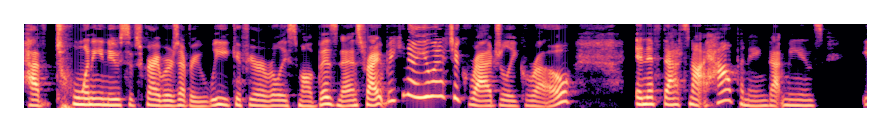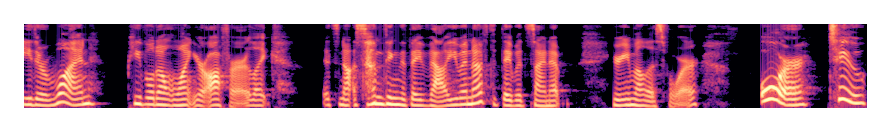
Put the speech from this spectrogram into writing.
have 20 new subscribers every week if you're a really small business, right? But you know, you want it to gradually grow. And if that's not happening, that means either one, people don't want your offer. Like it's not something that they value enough that they would sign up your email list for. Or two,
